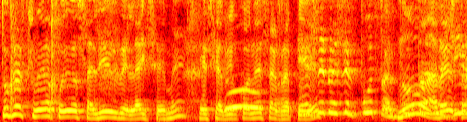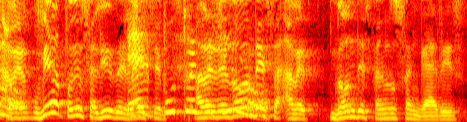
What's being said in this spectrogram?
¿Tú crees que hubiera podido salir del ICM ese avión con esa rapidez? Ese no es el punto, el No, punto a es ver, decirlo. a ver, hubiera podido salir del El ICM. punto es a ver, ¿de dónde A ver, ¿dónde están los hangares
